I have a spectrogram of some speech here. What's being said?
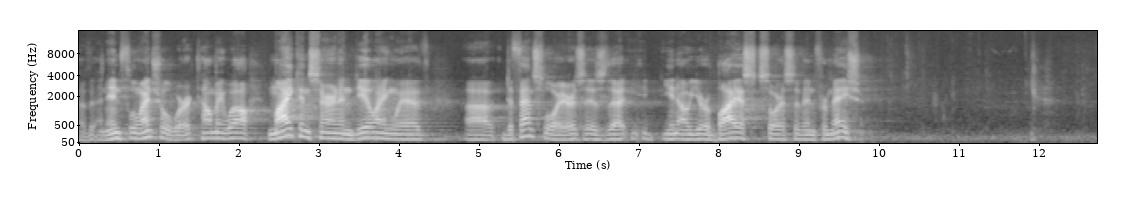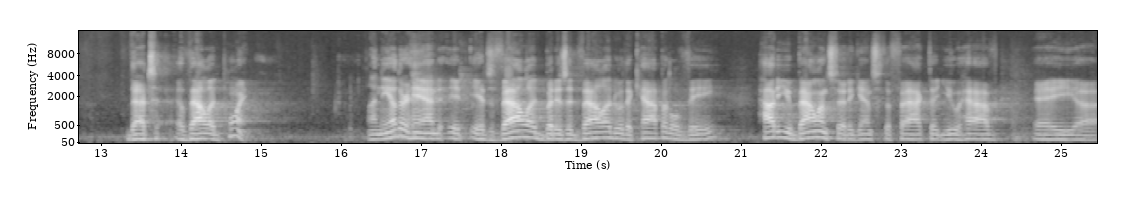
an influential work, tell me, well, my concern in dealing with uh, defense lawyers is that you know you're a biased source of information. That's a valid point. On the other hand, it, it's valid, but is it valid with a capital V? How do you balance it against the fact that you have a, uh,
